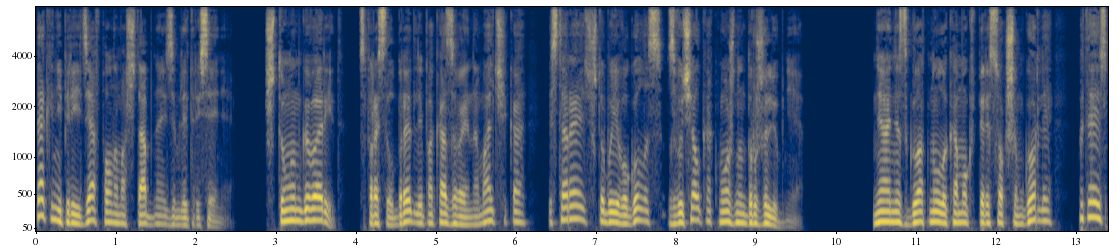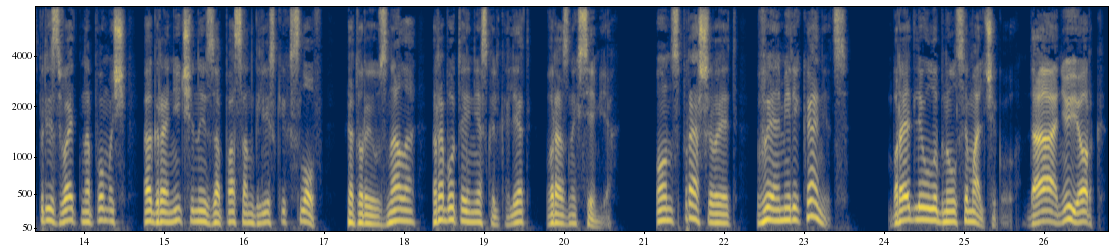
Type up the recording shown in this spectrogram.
так и не перейдя в полномасштабное землетрясение. «Что он говорит?» — спросил Брэдли, показывая на мальчика и стараясь, чтобы его голос звучал как можно дружелюбнее. Няня сглотнула комок в пересохшем горле пытаясь призвать на помощь ограниченный запас английских слов, которые узнала, работая несколько лет в разных семьях. Он спрашивает, «Вы американец?» Брэдли улыбнулся мальчику. «Да, Нью-Йорк».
